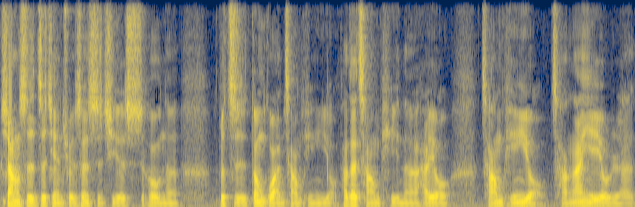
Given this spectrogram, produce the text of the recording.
像是之前全盛时期的时候呢，不止东莞、长平有，他在长平呢，还有长平有，长安也有人，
